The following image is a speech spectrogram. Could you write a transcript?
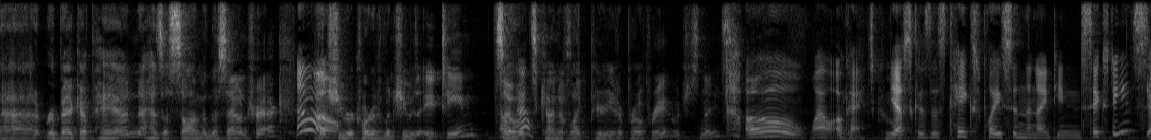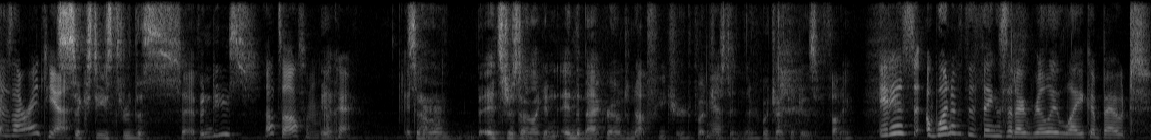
Uh, Rebecca Pan has a song on the soundtrack Oh. that she recorded when she was 18, so Oh, wow. it's kind of like period appropriate, which is nice. Oh, wow. Okay. it's cool. Yes, because this takes place in the 1960s. Yeah. Is that right? Yeah. 60s through the 70s. That's awesome. Okay. Good. So it's just uh, like in, in the background, not featured, but Yeah. just in there, which I think is funny. It is one of the things that I really like about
